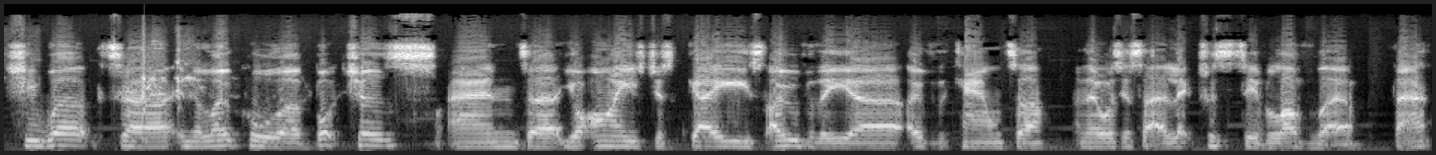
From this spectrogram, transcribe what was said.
She worked uh, in the local uh, butchers, and uh, your eyes just gazed over the uh, over the counter, and there was just that electricity of love there, that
